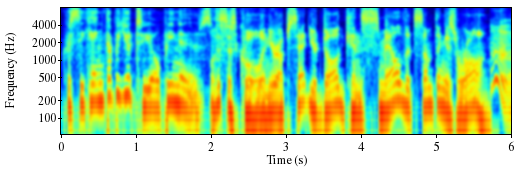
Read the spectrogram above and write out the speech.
Chrissy King, WTOP News. Well, this is cool. When you're upset, your dog can smell that something is wrong. Hmm.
